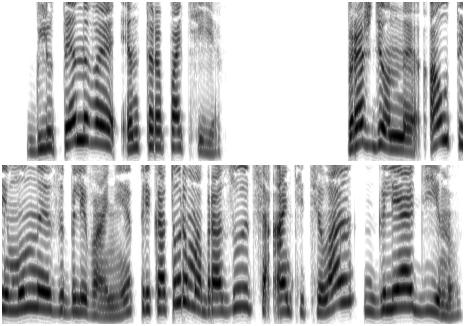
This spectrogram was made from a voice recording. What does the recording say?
– глютеновая энтеропатия. Врожденное аутоиммунное заболевание, при котором образуются антитела к глиадину,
